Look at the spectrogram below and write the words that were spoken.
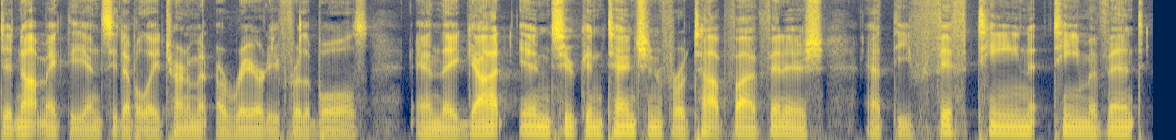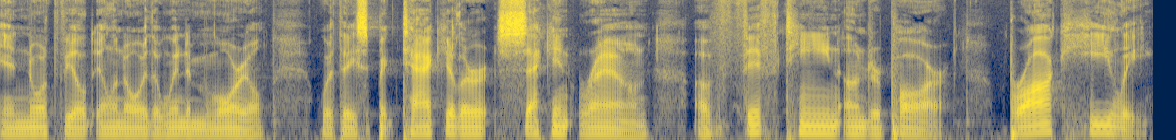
did not make the NCAA tournament a rarity for the Bulls. And they got into contention for a top five finish at the 15 team event in Northfield, Illinois, the Windon Memorial, with a spectacular second round of 15 under par. Brock Healy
